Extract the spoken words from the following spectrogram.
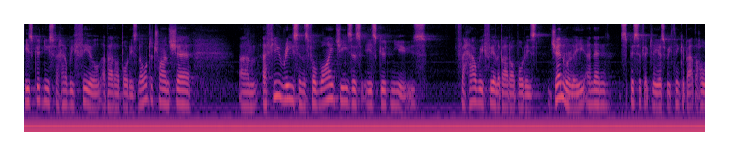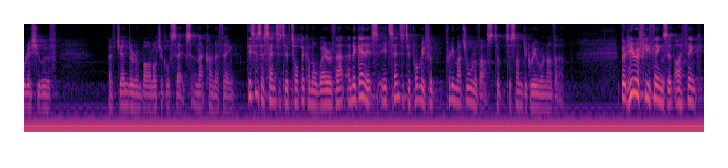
He's good news for how we feel about our bodies. And I want to try and share um, a few reasons for why Jesus is good news for how we feel about our bodies generally, and then specifically as we think about the whole issue of, of gender and biological sex and that kind of thing. This is a sensitive topic, I'm aware of that. And again, it's, it's sensitive probably for pretty much all of us to, to some degree or another. But here are a few things that I think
